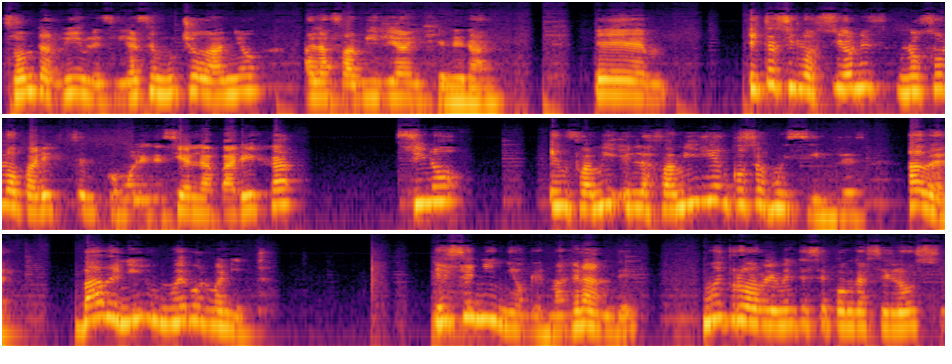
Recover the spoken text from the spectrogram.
son terribles y le hacen mucho daño a la familia en general. Eh, estas situaciones no solo aparecen, como les decía, en la pareja, sino en, la familia en cosas muy simples. A ver, va a venir un nuevo hermanito. Ese niño que es más grande, muy probablemente se ponga celoso,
